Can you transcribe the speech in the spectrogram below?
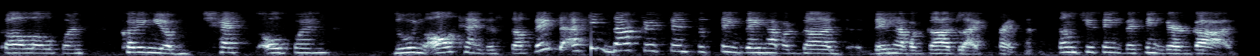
skull open, cutting your chest open, doing all kinds of stuff. They I think doctors tend to think they have a god they have a godlike presence. Don't you think they think they're gods?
